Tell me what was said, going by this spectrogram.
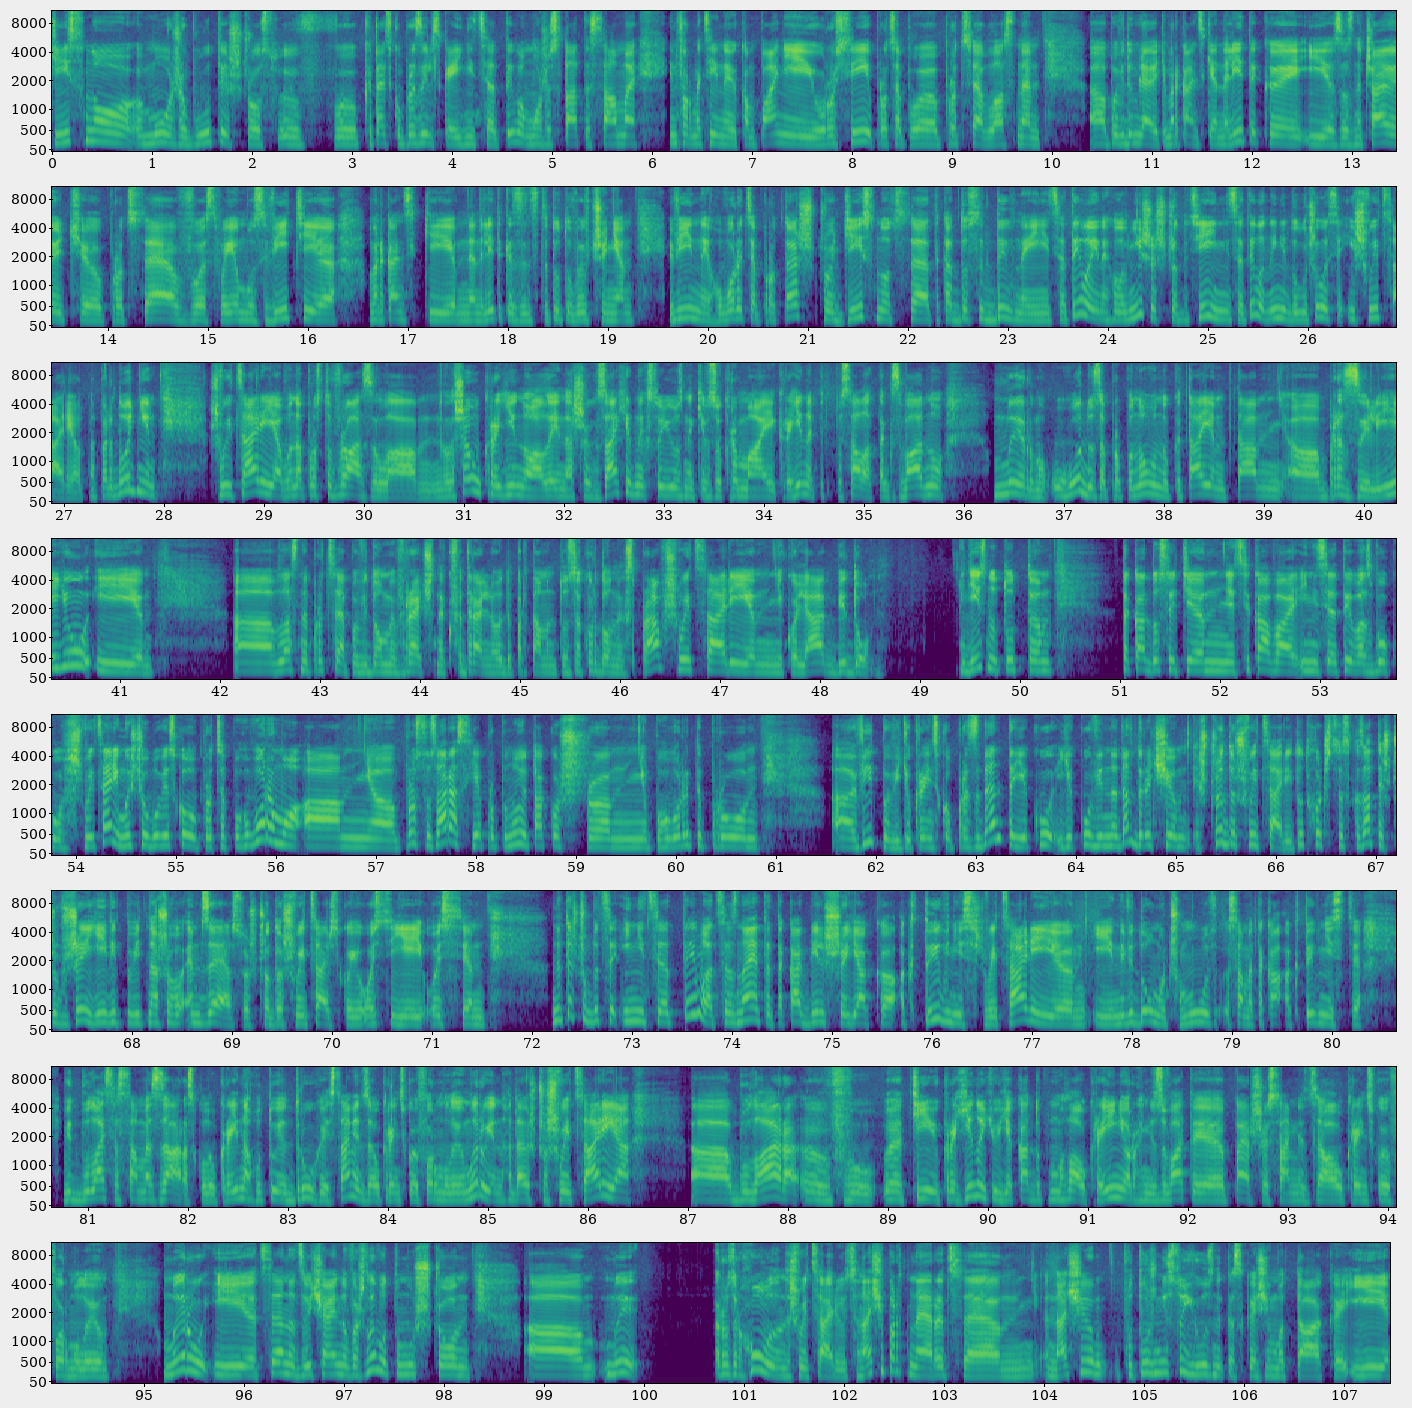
дійсно може бути, що в- китайсько-бразильська ініціатива може стати саме інформаційною кампанією Росії. Про це е, про це власне е, повідомляють американські аналітики і зазначають е, про це в своєму звіті. Американські аналітики з інституту вивчення війни говориться про те, що дійсно це така досить дивна ініціатива, і найголовніше, що до цієї ініціативи нині долучилася і Швейцарія. От напередодні Швейцарія вона просто вразила не лише Україну, але й наших західних союзників. Зокрема, і країна підписала так звану. Мирну угоду запропоновану Китаєм та е, Бразилією, і е, власне про це повідомив речник Федерального департаменту закордонних справ Швейцарії Ніколя Бідо. Дійсно, тут е, така досить е, цікава ініціатива з боку Швейцарії. Ми ще обов'язково про це поговоримо. А е, просто зараз я пропоную також е, поговорити про. Відповідь українського президента, яку яку він надав. До речі, щодо Швейцарії, тут хочеться сказати, що вже є відповідь нашого МЗСу щодо швейцарської ось цієї ось. ем, не те, щоб це ініціатива, це знаєте, така більше як активність Швейцарії, е, і невідомо, чому саме така активність відбулася саме зараз, коли Україна готує другий саміт за українською формулою миру. Я нагадаю, що Швейцарія. Е, Була е, е, тією країною, яка допомогла Україні організувати перший саміт за українською формулою миру, і це надзвичайно важливо, тому що ми розраховували на Швейцарію. Це наші партнери, це наші потужні союзники, скажімо так. І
